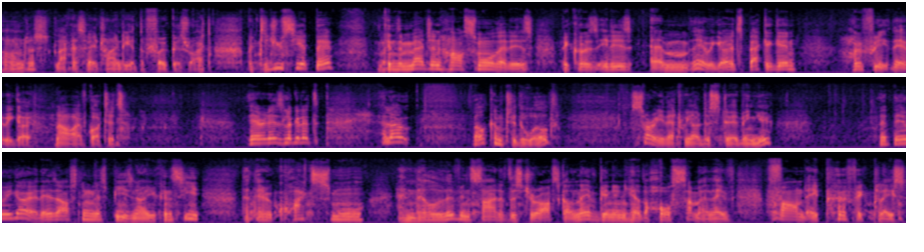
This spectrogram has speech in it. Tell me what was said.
Now, I'm just, like I say, trying to get the focus right. But did you see it there? You can imagine how small that is, because it is, um, there we go, it's back again. Hopefully, there we go. Now I've got it. There it is, look at it. Hello. Welcome to the world. Sorry that we are disturbing you. But there we go, there's our stingless bees. Now you can see that they're quite small and they'll live inside of this giraffe skull. And they've been in here the whole summer. They've found a perfect place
